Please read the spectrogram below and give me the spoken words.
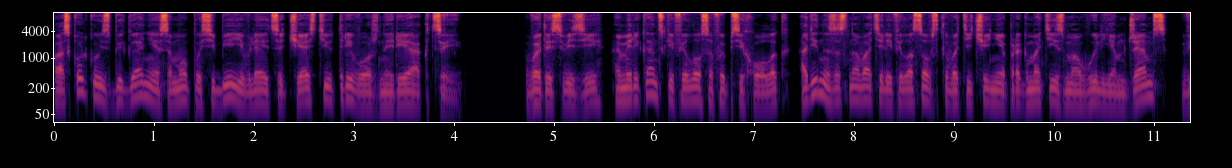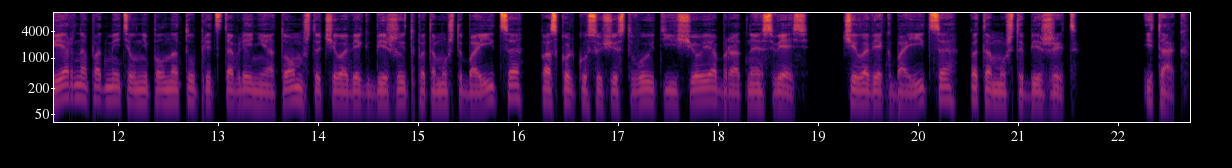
поскольку избегание само по себе является частью тревожной реакции. В этой связи американский философ и психолог, один из основателей философского течения прагматизма Уильям Джемс, верно подметил неполноту представления о том, что человек бежит, потому что боится, поскольку существует еще и обратная связь. Человек боится, потому что бежит. Итак,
